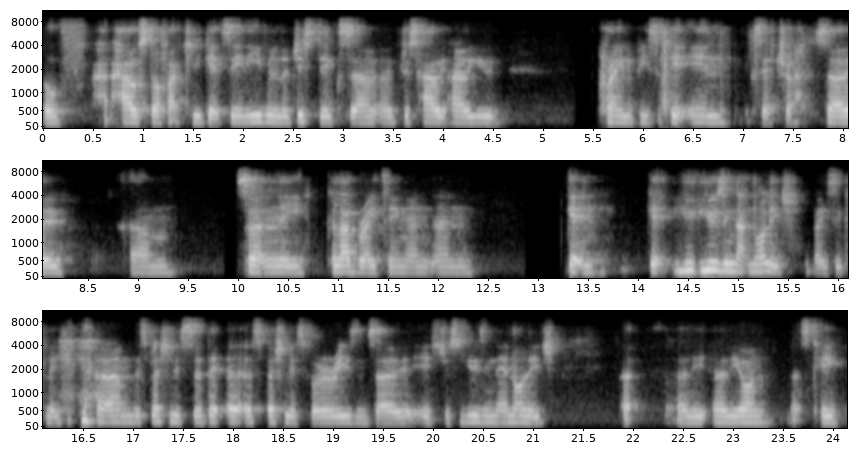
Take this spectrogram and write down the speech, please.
of how stuff actually gets in, even logistics, uh, just how how you crane a piece of kit in, etc. So um, certainly collaborating and and getting get using that knowledge basically. Um, the specialists are a specialist for a reason. So it's just using their knowledge uh, early early on. That's key.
